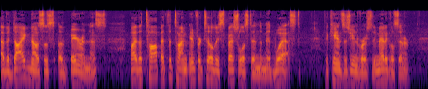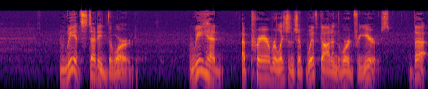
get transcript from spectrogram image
of a diagnosis of barrenness by the top at the time infertility specialist in the Midwest, the Kansas University Medical Center. We had studied the Word. We had a prayer relationship with God and the Word for years, but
